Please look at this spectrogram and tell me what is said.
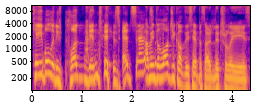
cable that he's plugged into his headset? I mean, the logic of this episode literally is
